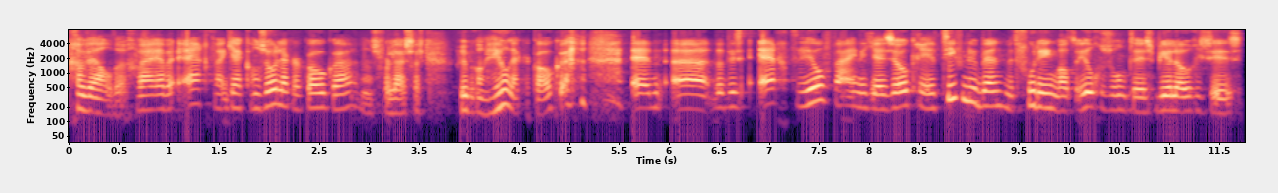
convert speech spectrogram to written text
geweldig. Wij hebben echt, jij kan zo lekker koken. Dat is voor luisteraars, Ruben kan heel lekker koken. en eh, dat is echt heel fijn dat jij zo creatief nu bent met voeding, wat heel gezond is, biologisch is.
